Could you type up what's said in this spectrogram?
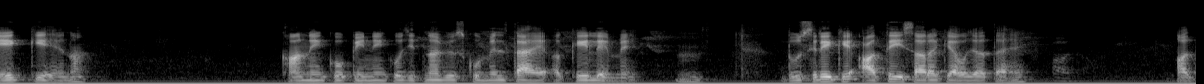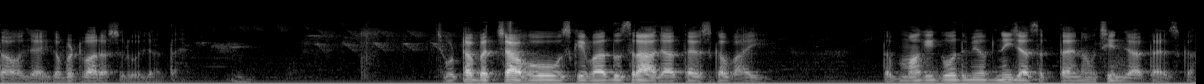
एक की है ना? खाने को पीने को जितना भी उसको मिलता है अकेले में हम्म, दूसरे के आते ही सारा क्या हो जाता है? आधा हो जाएगा बंटवारा शुरू हो जाता है। छोटा बच्चा हो उसके बाद दूसरा आ जाता है उसका भाई। तब माँ की गोद में अब नहीं जा सकता है ना वो छीन जाता है उसका।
